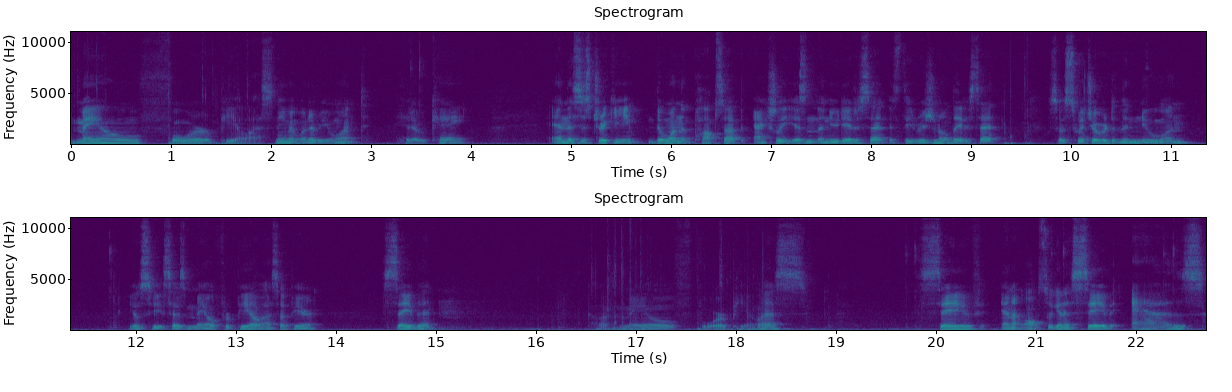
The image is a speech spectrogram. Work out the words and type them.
male for PLS. Name it whatever you want. Hit OK. And this is tricky. The one that pops up actually isn't the new data set, it's the original data set. So switch over to the new one. You'll see it says male for PLS up here. Save it. Call it male for PLS save, and I'm also going to save as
